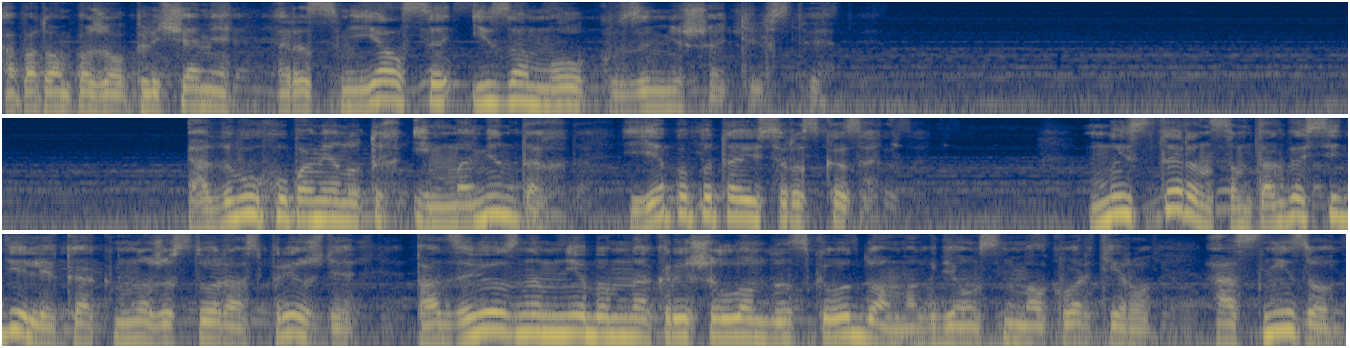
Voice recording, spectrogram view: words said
А потом пожал плечами, рассмеялся и замолк в замешательстве. О двух упомянутых им моментах я попытаюсь рассказать. Мы с Терренсом тогда сидели, как множество раз прежде, под звездным небом на крыше лондонского дома, где он снимал квартиру, а снизу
